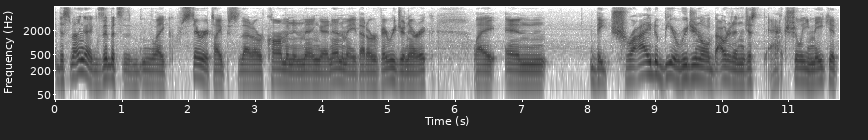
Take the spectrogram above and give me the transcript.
this manga exhibits like stereotypes that are common in manga and anime that are very generic, like and they try to be original about it and just actually make it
